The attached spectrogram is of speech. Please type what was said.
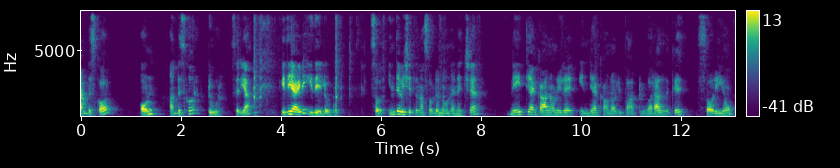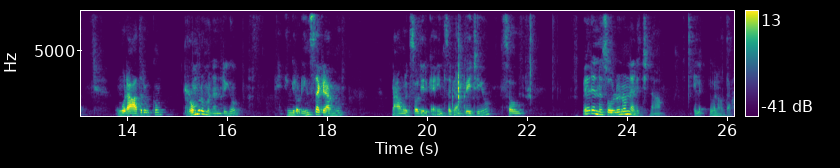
underscore one underscore tour சரியா? இதே ஐடி இதே லோகோ ஸோ இந்த விஷயத்தை நான் சொல்லணும்னு நினச்சேன். நேத்தியான் காணொலியில் இந்தியா காணொலி பார்ட் டூ வராததுக்கு சாரியும் உங்களோட ஆதரவுக்கும் ரொம்ப ரொம்ப நன்றியும். எங்களோட இன்ஸ்டாகிராமும் நான் உங்களுக்கு சொல்லியிருக்கேன் இன்ஸ்டாகிராம் பேஜையும் ஸோ வேறு என்ன சொல்லணும்னு நினச்சினா இல்லை இவ்வளோ தான்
